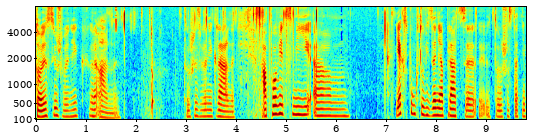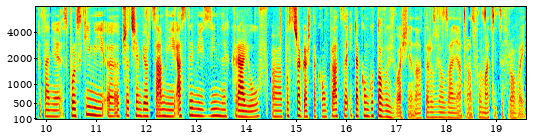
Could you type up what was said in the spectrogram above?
To jest już wynik realny. Tak. To już jest wynik realny. A powiedz mi, em, jak z punktu widzenia pracy, y, to już ostatnie pytanie, z polskimi e, przedsiębiorcami, a z tymi z innych krajów e, postrzegasz taką pracę i taką gotowość właśnie na te rozwiązania transformacji cyfrowej?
